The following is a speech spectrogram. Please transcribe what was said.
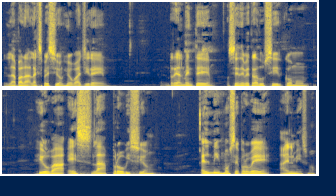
La, la expresión Jehová Jireh realmente se debe traducir como Jehová es la provisión. Él mismo se provee a él mismo.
